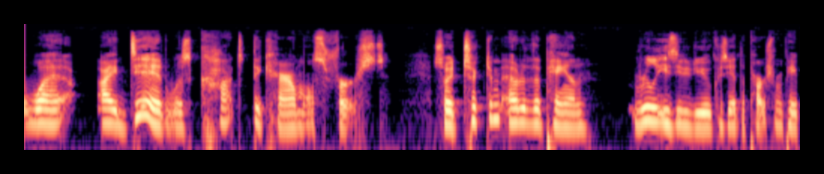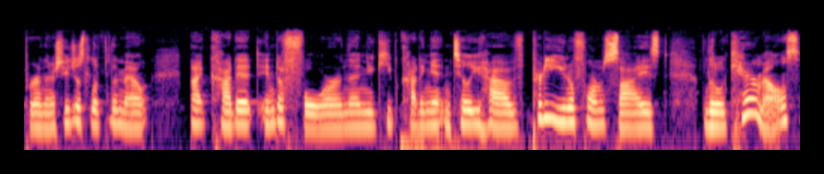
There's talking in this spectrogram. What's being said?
what I did was cut the caramels first. So I took them out of the pan. Really easy to do because you had the parchment paper in there. So you just lift them out. I cut it into four and then you keep cutting it until you have pretty uniform sized little caramels.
